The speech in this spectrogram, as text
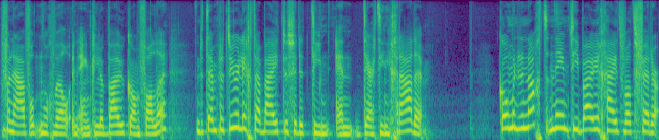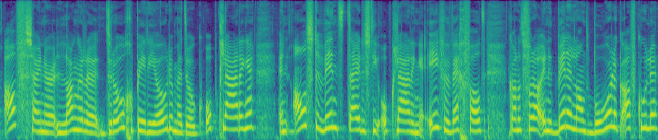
vanavond nog wel een enkele bui kan vallen. De temperatuur ligt daarbij tussen de 10 en 13 graden. Komende nacht neemt die buiigheid wat verder af. Zijn er langere droge perioden met ook opklaringen. En als de wind tijdens die opklaringen even wegvalt, kan het vooral in het binnenland behoorlijk afkoelen.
